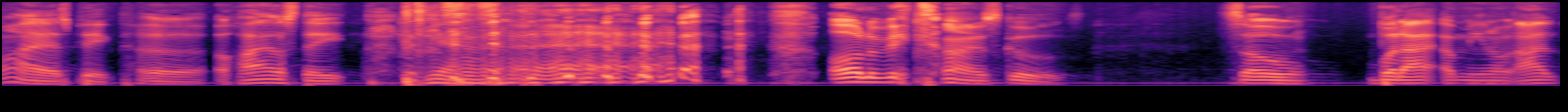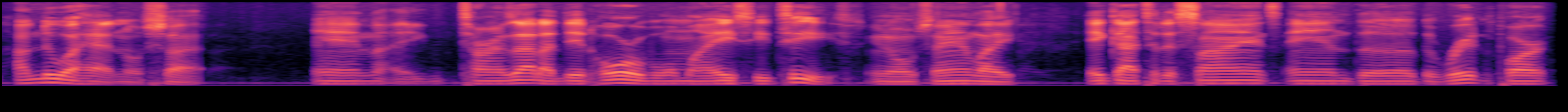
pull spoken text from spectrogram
My ass picked uh, Ohio State, all the big time schools. So, but I, I mean, I, I knew I had no shot, and it turns out I did horrible on my ACTs. You know what I'm saying? Like it got to the science and the the written part.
